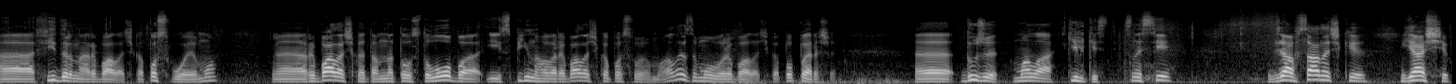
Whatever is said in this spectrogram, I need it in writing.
Е, Фідерна рибалочка по-своєму. Е, Рибалочка там на толстолоба і спінгова рибалочка по-своєму. Але зимова рибалочка, по-перше, е, дуже мала кількість снастей. Взяв саночки, ящик,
